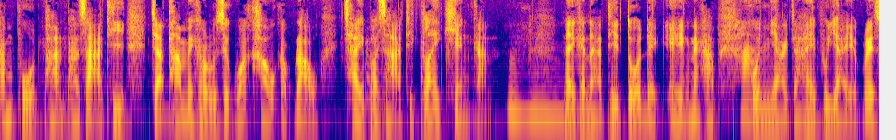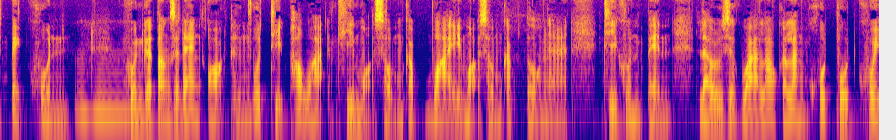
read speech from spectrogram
คำพูดผ่านภาษาที่จะทำให้เขารู้สึกว่าเขากับเราใช้ภาษาที่ใกล้เคียงกัน ในขณะที่ตัวเด็กเองนะครับค่ะคุณอยากจะให้ผู้ใหญ่ respect คุณ คุณก็ต้องแสดงออกถึงวุฒิภาวะที่เหมาะสมกับวัยเหมาะสมกับตัวงานที่คุณเป็น แล้วรู้สึกว่าเรากำลังคุดพูดคุย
